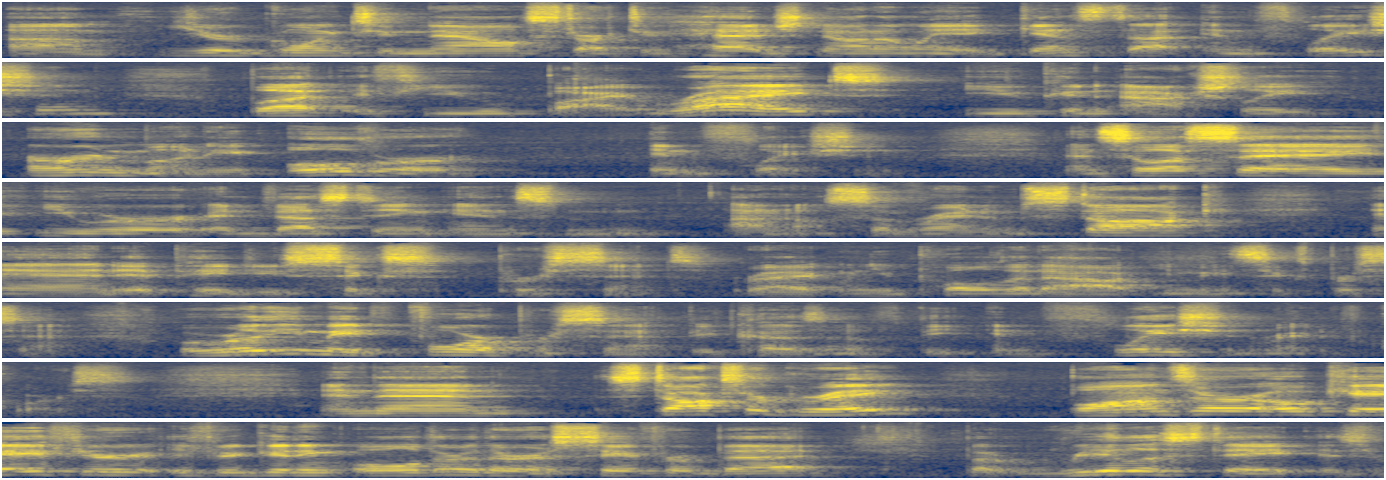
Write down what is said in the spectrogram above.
um, you're going to now start to hedge not only against that inflation, but if you buy right, you can actually earn money over inflation. And so let's say you were investing in some, I don't know, some random stock and it paid you 6%, right? When you pulled it out, you made 6%. Well, really you made 4% because of the inflation rate, of course. And then stocks are great, Bonds are okay if you're if you're getting older; they're a safer bet. But real estate is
